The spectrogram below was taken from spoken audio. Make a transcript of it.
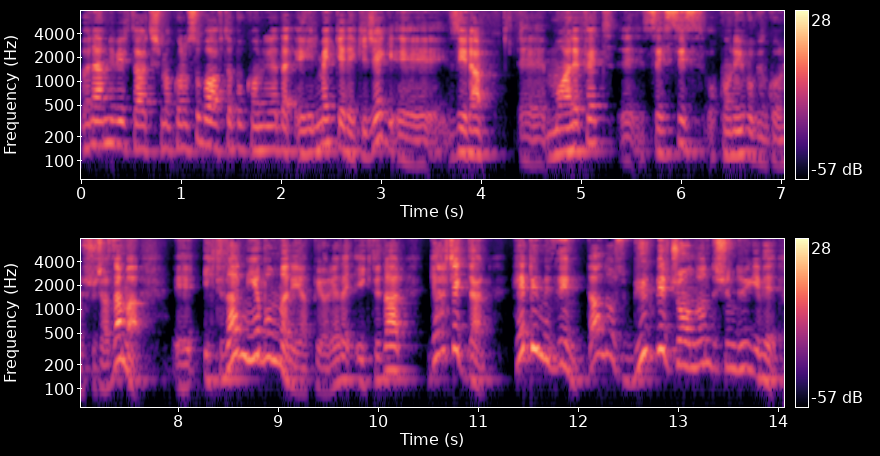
önemli bir tartışma konusu bu hafta bu konuya da eğilmek gerekecek. E, zira e, muhalefet e, sessiz o konuyu bugün konuşacağız ama e, iktidar niye bunları yapıyor? Ya da iktidar gerçekten hepimizin daha doğrusu büyük bir çoğunluğun düşündüğü gibi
